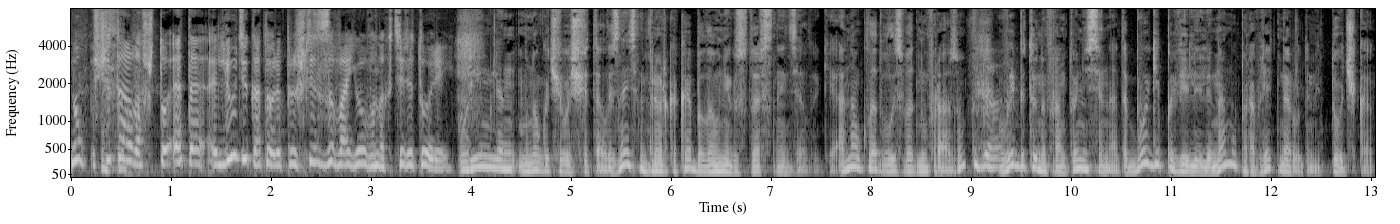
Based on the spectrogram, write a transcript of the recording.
Ну, считала, что это люди, которые пришли с завоеванных территорий. У римлян много чего считалось. Знаете, например, какая была у них государственная идеология? Она укладывалась в одну фразу, Да. выбитую на фронтоне Сената. «Боги повелели нам управлять народами». Точка.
